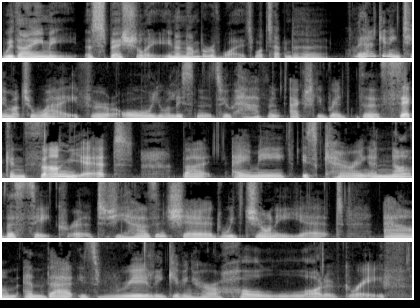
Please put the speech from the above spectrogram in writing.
with Amy, especially in a number of ways. What's happened to her? Without giving too much away for all your listeners who haven't actually read The Second Son yet, but Amy is carrying another secret she hasn't shared with Johnny yet. Um, and that is really giving her a whole lot of grief.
